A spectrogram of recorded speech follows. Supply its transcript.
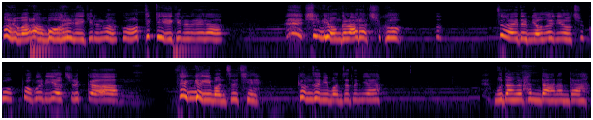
얼마나 뭘 얘기를 하고 어떻게 얘기를 해야 신이 온 걸 알아주고 저 아이들 명을 이어주고 복을 이어줄까? 생명이 먼저지 금전이 먼저 드냐? 무당을 한다 안 한다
